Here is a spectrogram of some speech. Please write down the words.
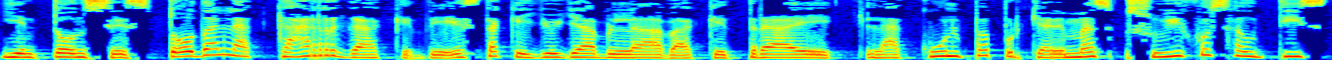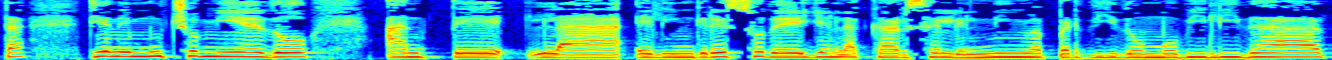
Y entonces toda la carga que de esta que yo ya hablaba, que trae la culpa, porque además su hijo es autista, tiene mucho miedo ante la, el ingreso de ella en la cárcel, el niño ha perdido movilidad,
